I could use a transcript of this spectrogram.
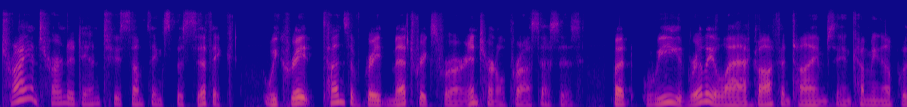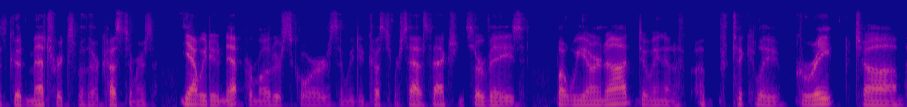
try and turn it into something specific. We create tons of great metrics for our internal processes, but we really lack oftentimes in coming up with good metrics with our customers. Yeah, we do net promoter scores and we do customer satisfaction surveys, but we are not doing a, a particularly great job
